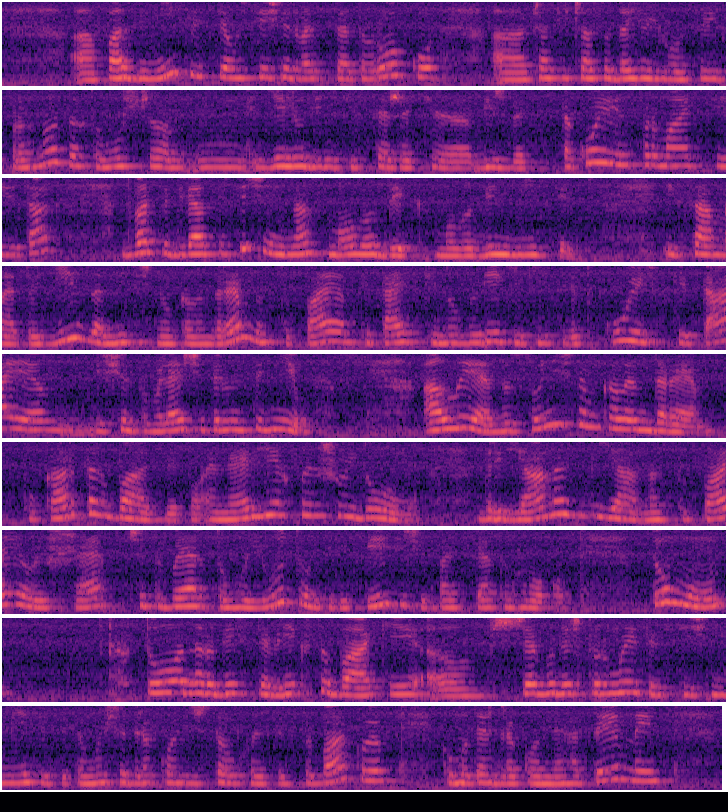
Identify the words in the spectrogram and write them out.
фази місяця у січні 25 року. Час від часу даю його у своїх прогнозах, тому що є люди, які стежать е, більш за такою інформацією. Так, 29 січня у нас молодик, молодий місяць. І саме тоді, за місячним календарем, наступає китайський новий рік, який святкують в Китаї, якщо не помиляюсь, 14 днів. Але за сонячним календарем, по картах Бадзі, по енергіях феншуй дому, дерев'яна змія наступає лише 4 лютого 2025 року. Тому, хто народився в рік собаки, е, ще буде штурмити в січні місяці, тому що дракон зіштовхується з собакою, кому теж дракон негативний.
